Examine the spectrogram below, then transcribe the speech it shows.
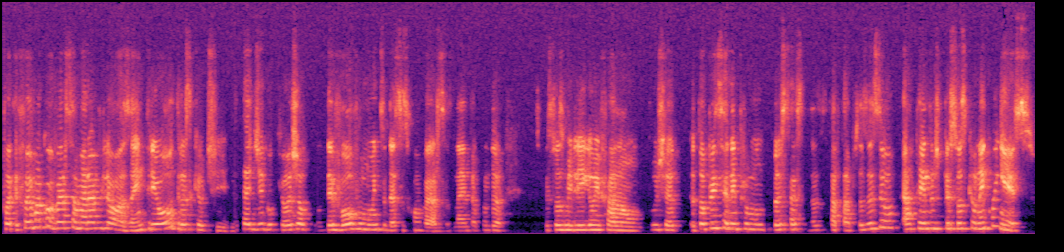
foi, foi uma conversa maravilhosa, entre outras que eu tive. Até digo que hoje eu devolvo muito dessas conversas, né? Então, quando as pessoas me ligam e falam, puxa, eu estou pensando em ir para o mundo das startups, às vezes eu atendo de pessoas que eu nem conheço,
